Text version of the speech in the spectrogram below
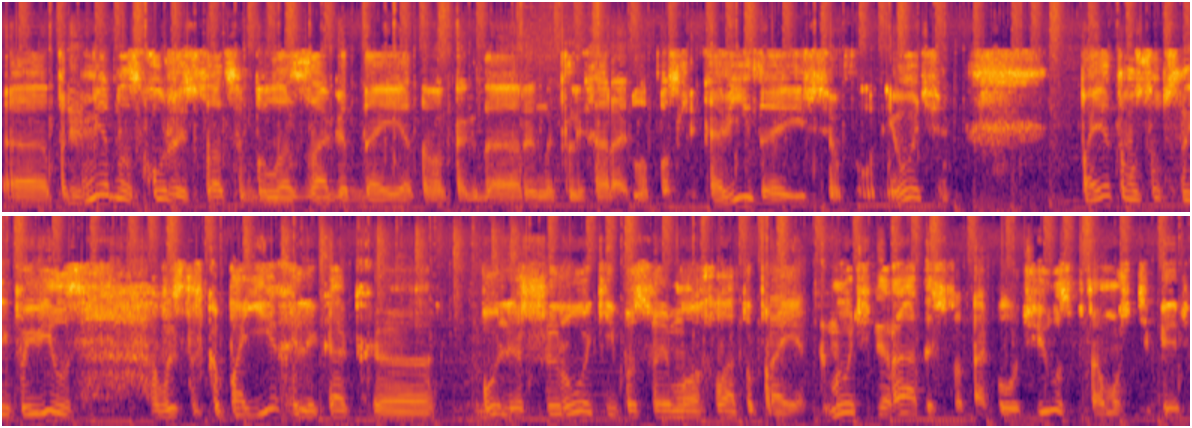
Э, примерно схожая ситуация была за год до этого, когда рынок лихорадил после ковида, и все было не очень. Поэтому, собственно, и появилась выставка «Поехали» как э, более широкий по своему охвату проект. Мы очень рады, что так получилось, потому что теперь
